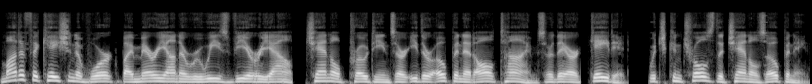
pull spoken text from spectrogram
Modification of work by Mariana Ruiz Villarreal. Channel proteins are either open at all times or they are gated, which controls the channel's opening.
